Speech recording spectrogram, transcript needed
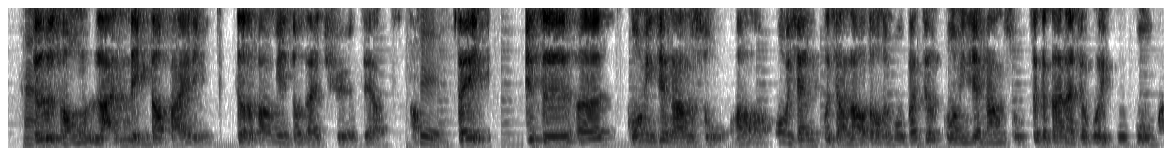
对，就是从蓝领到白领，各方面都在缺这样子。是，所以。其实，呃，国民健康署哦，我们先不讲劳动的部分，就国民健康署这个当然就卫福部嘛，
